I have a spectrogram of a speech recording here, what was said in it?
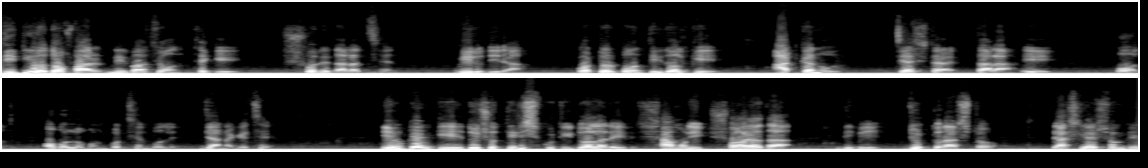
দ্বিতীয় দফার নির্বাচন থেকে সরে দাঁড়াচ্ছেন বিরোধীরা। কট্টরপন্থী দলকে আটকানোর চেষ্টায় তারা এ পথ অবলম্বন করছেন বলে জানা গেছে। ইউক্রেনকে দুইশো কোটি ডলারের সামরিক সহায়তা দিবে যুক্তরাষ্ট্র। রাশিয়ার সঙ্গে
